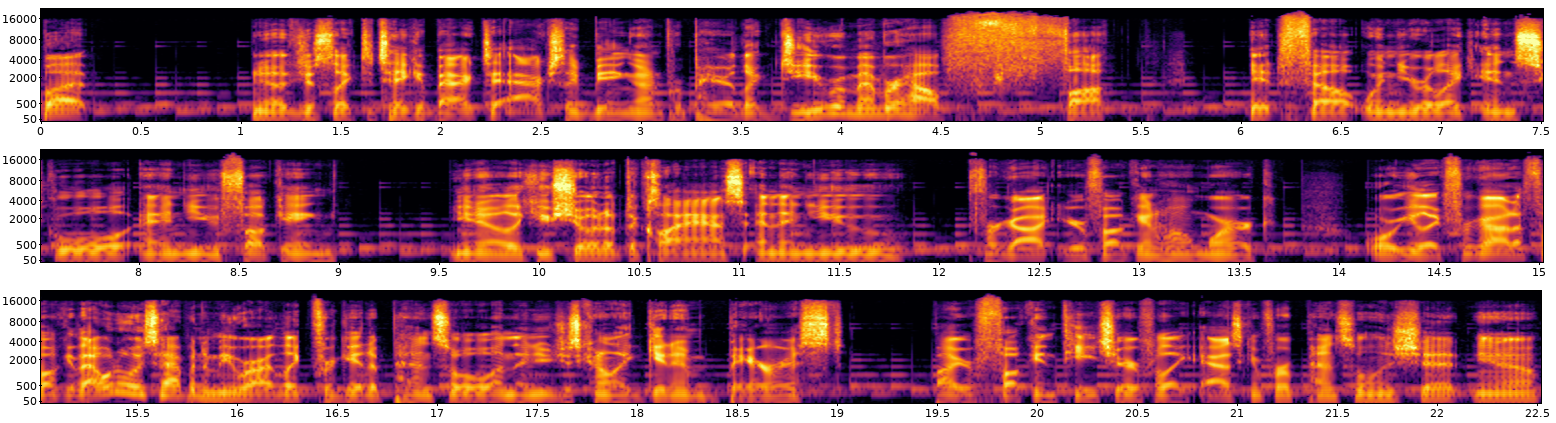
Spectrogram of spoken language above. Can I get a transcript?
But you know, just like to take it back to actually being unprepared. Like, do you remember how fucked it felt when you were like in school and you fucking, you know, like you showed up to class and then you forgot your fucking homework or you like forgot a fucking that would always happen to me where I'd like forget a pencil and then you just kind of like get embarrassed by your fucking teacher for like asking for a pencil and shit, you know?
